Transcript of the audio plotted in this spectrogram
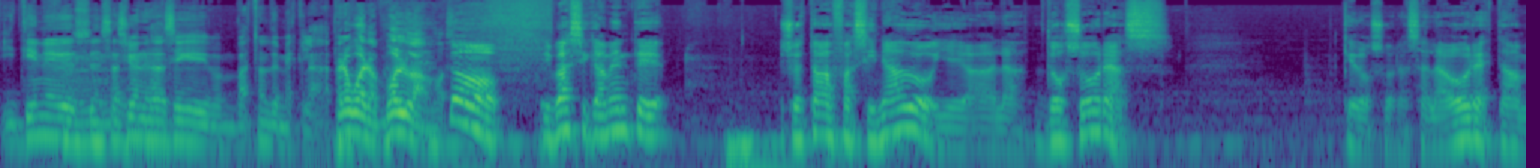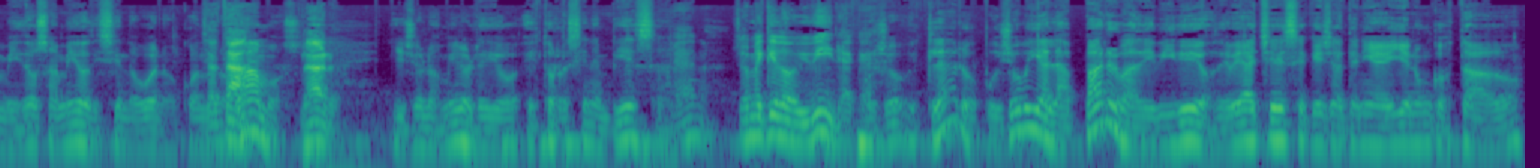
Y tiene sensaciones así bastante mezcladas. Pero bueno, volvamos. no, y básicamente yo estaba fascinado y a las dos horas, ¿qué dos horas? A la hora estaban mis dos amigos diciendo, bueno, cuando vamos. Claro. Y yo los miro y les digo, esto recién empieza. Yo me quedo a vivir acá. Pues yo, claro, pues yo veía la parva de videos de VHS que ella tenía ahí en un costado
